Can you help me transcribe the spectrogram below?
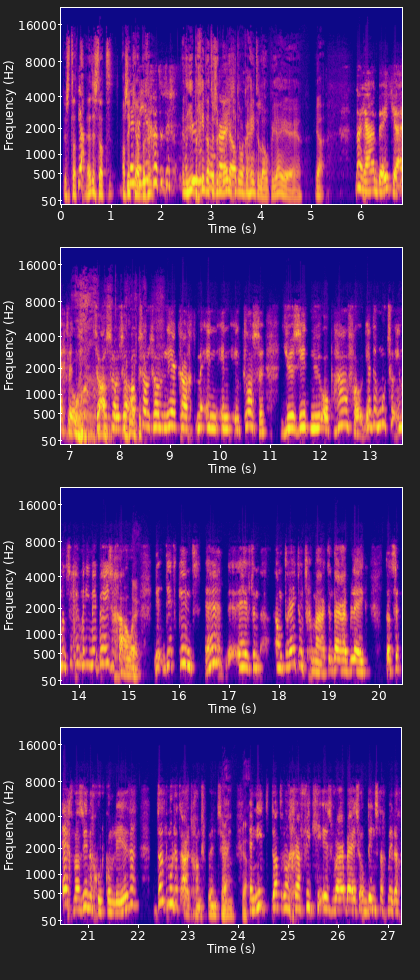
Dus dat, Ja. hè, dus dat als ik jou begin... gaat het dus En hier begint dat dus een beetje door elkaar heen te lopen. Ja, ja, ja. ja. Nou ja, een beetje eigenlijk. Oh. Zoals zo, zo, ook zo'n zo leerkracht in, in, in klassen. Je zit nu op HAVO. Ja, daar moet zo iemand zich helemaal niet mee bezighouden. Nee. Dit, kind hè, heeft een entreetoets gemaakt. En daaruit bleek dat ze echt waanzinnig goed kon leren. Dat moet het uitgangspunt zijn. Ja, ja. En niet dat er een grafiekje is waarbij ze op dinsdagmiddag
